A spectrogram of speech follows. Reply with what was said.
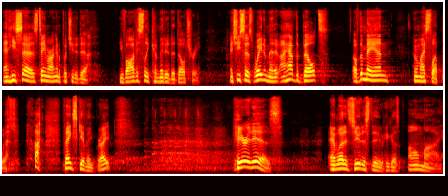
And he says, Tamar, I'm going to put you to death. You've obviously committed adultery. And she says, Wait a minute, I have the belt of the man whom I slept with. Thanksgiving, right? Here it is. And what does Judas do? He goes, Oh my,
